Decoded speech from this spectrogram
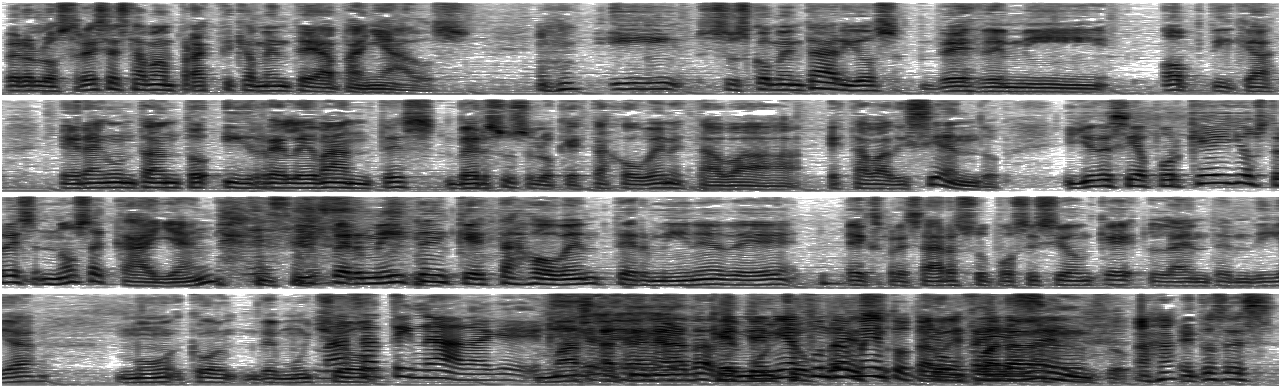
Pero los tres estaban prácticamente apañados. Y sus comentarios, desde mi óptica, eran un tanto irrelevantes versus lo que esta joven estaba, estaba diciendo. Y yo decía, ¿por qué ellos tres no se callan y permiten que esta joven termine de expresar su posición que la entendía con- de mucho Más atinada que. más atinada Que de tenía mucho fundamento, peso, tal con vez. fundamento. Ajá. Entonces,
